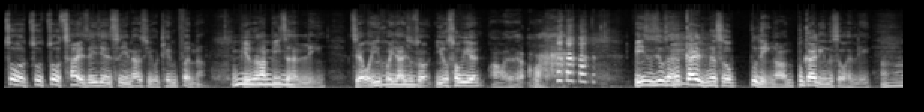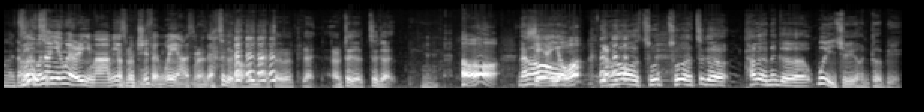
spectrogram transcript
做做做菜这一件事情，他是有天分的。比如说他鼻子很灵，只要我一回家就说你又抽烟啊，哇。鼻子就是它该灵的时候不灵啊，不该灵的时候很灵啊，只有闻到烟味而已嘛，没有什么脂粉味啊什么的。这个倒很难，这个对，呃，这个这个，嗯，哦，然后显然有哦。然后除除了这个，它的那个味觉也很特别，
